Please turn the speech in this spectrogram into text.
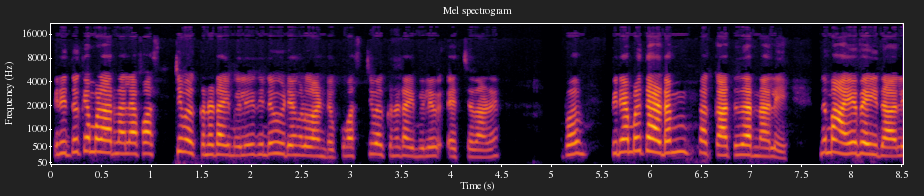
പിന്നെ ഇതൊക്കെ നമ്മൾ പറഞ്ഞാൽ ഫസ്റ്റ് വെക്കുന്ന ടൈമിൽ ഇതിന്റെ വീഡിയോ നിങ്ങൾ കണ്ടു. ഫസ്റ്റ് വെക്കുന്ന ടൈമിൽ വെച്ചതാണ്. അപ്പൊ പിന്നെ നമ്മൾ തടം വെക്കാത്തത് പറഞ്ഞാലേ ഇത് മഴ പെയ്താൽ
